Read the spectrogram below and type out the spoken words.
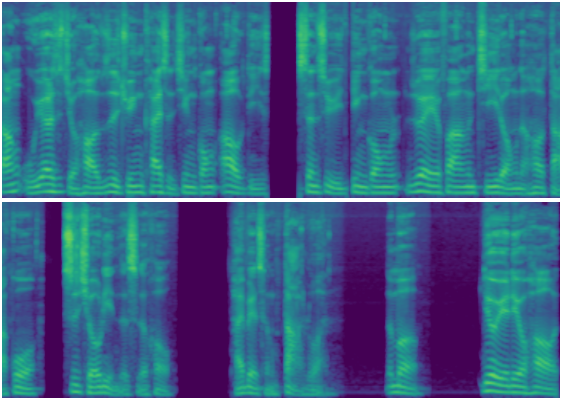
当五月二十九号日军开始进攻奥迪，甚至于进攻瑞芳、基隆，然后打过狮球岭的时候，台北城大乱。那么六月六号。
